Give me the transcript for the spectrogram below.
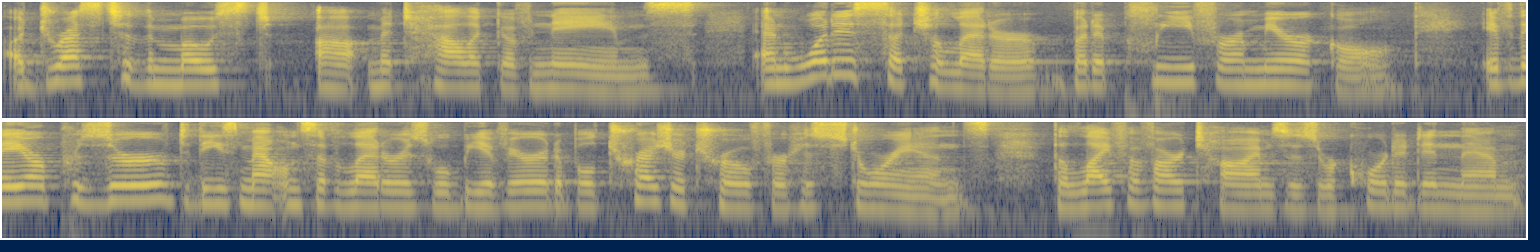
Addressed to the most uh, metallic of names. And what is such a letter but a plea for a miracle? If they are preserved, these mountains of letters will be a veritable treasure trove for historians. The life of our times is recorded in them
